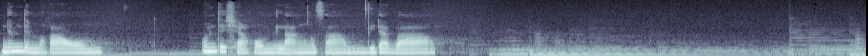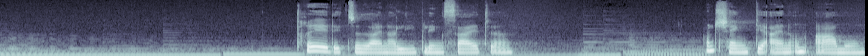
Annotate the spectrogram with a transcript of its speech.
Nimm den Raum um dich herum langsam wieder wahr. Dich zu deiner Lieblingsseite und schenk dir eine Umarmung.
